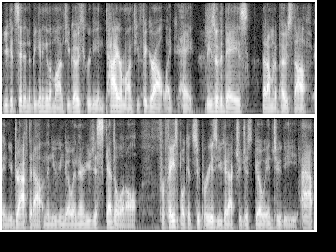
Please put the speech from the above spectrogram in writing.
you could sit in the beginning of the month you go through the entire month you figure out like hey these are the days that i'm going to post stuff and you draft it out and then you can go in there and you just schedule it all. For Facebook, it's super easy. You could actually just go into the app,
